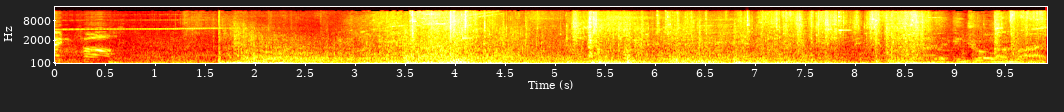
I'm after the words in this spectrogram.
Titanfall. Pilot control online.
